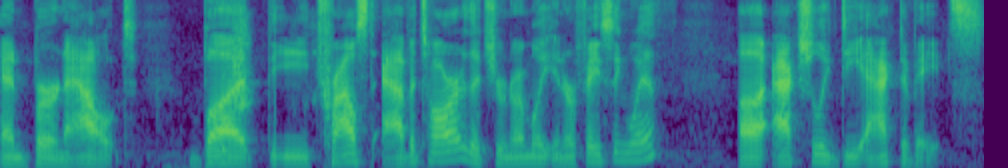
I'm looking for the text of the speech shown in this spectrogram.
and burn out, but the Troust avatar that you're normally interfacing with uh, actually deactivates.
